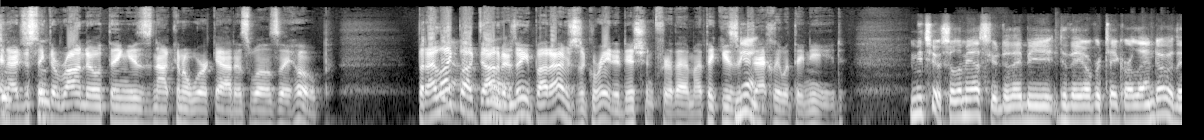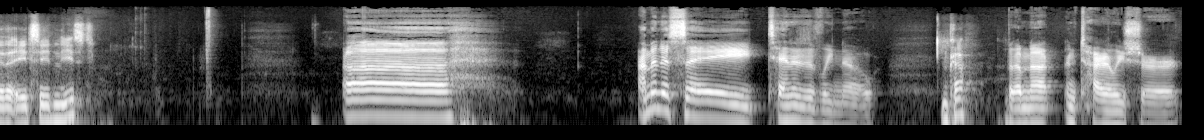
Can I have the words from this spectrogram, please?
and I just think the Rondo thing is not going to work out as well as they hope. But I like Yeah, Bogdanovich. um, I think Bogdanovich is a great addition for them. I think he's Yeah. exactly what they need. Me too. So let me ask you: Do they be? Do they overtake Orlando? Are they the eight seed in the East? Uh, I'm going to say tentatively no, Okay. but I'm not entirely sure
